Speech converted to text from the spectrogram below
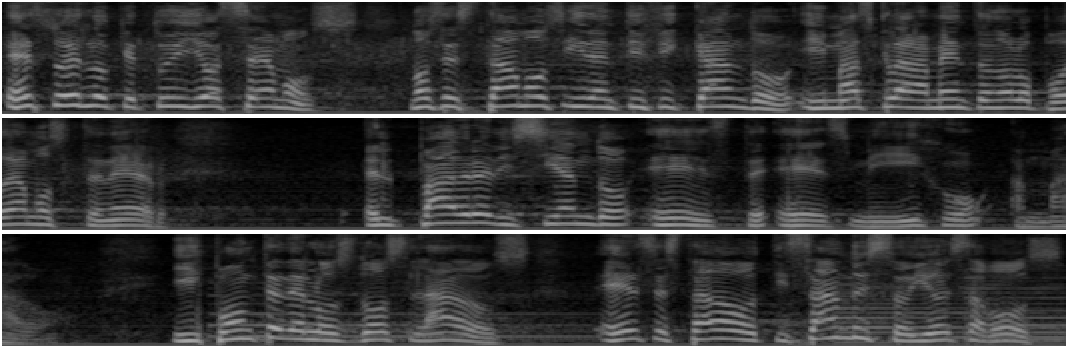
Eso es lo que tú y yo hacemos. Nos estamos identificando y más claramente no lo podemos tener. El Padre diciendo, este es mi Hijo amado. Y ponte de los dos lados. él se estaba bautizando y se oyó esa voz.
